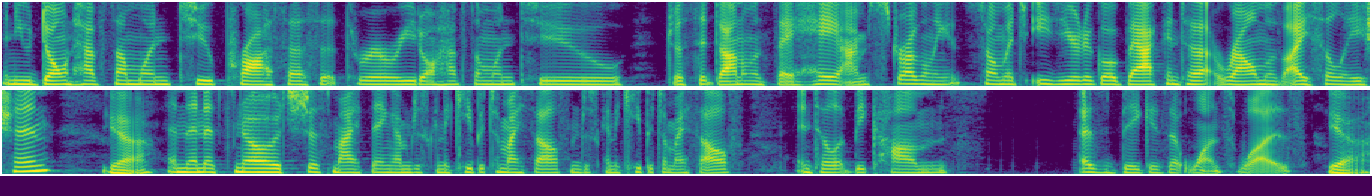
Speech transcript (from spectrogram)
and you don't have someone to process it through or you don't have someone to just sit down and say, "Hey, I'm struggling." It's so much easier to go back into that realm of isolation. Yeah. And then it's no, it's just my thing. I'm just going to keep it to myself. I'm just going to keep it to myself until it becomes as big as it once was. Yeah.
